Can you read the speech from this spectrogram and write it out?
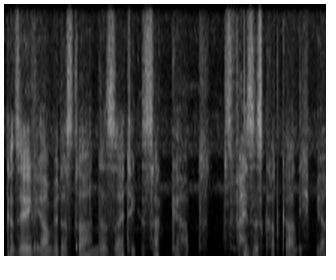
Ganz ehrlich, wie haben wir das da an der Seite gesagt gehabt? Das weiß es gerade gar nicht mehr.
